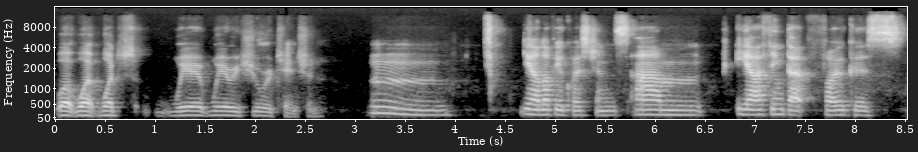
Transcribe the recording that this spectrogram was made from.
what what what's where where is your attention mm. Yeah, I love your questions. Um, yeah, I think that focus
